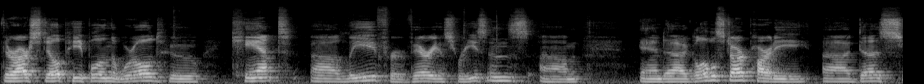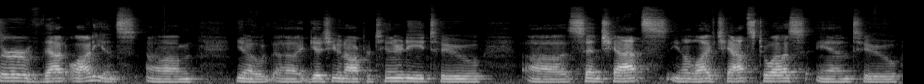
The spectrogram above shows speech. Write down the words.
there are still people in the world who can't uh, leave for various reasons. Um, and uh, Global Star Party uh, does serve that audience. Um, you know, uh, it gives you an opportunity to uh, send chats, you know, live chats to us, and to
